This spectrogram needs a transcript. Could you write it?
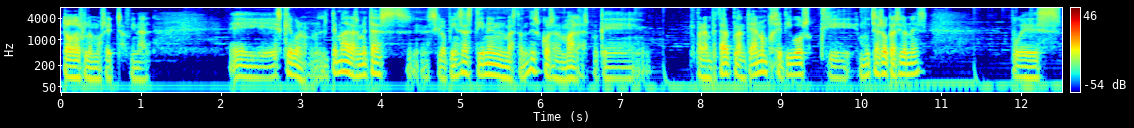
todos lo hemos hecho al final. Eh, es que bueno, el tema de las metas, si lo piensas, tienen bastantes cosas malas, porque para empezar plantean objetivos que en muchas ocasiones pues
